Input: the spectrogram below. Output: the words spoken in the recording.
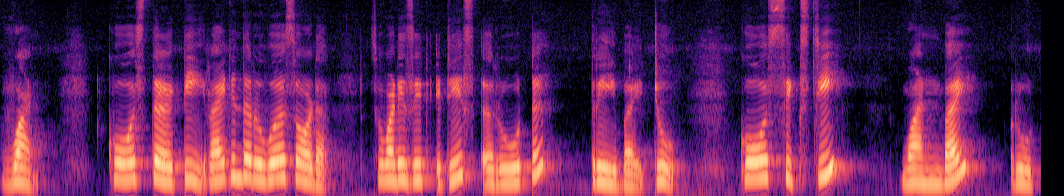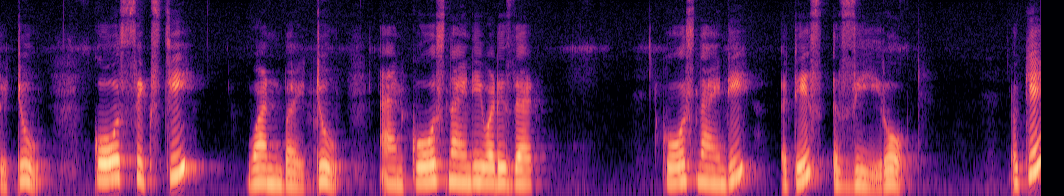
1. Cos 30. Write in the reverse order. So what is it? It is root 3 by 2. Cos 60 1 by root 2. Cos 60 1 by 2. And cos 90 what is that? Cos 90 it is 0. Okay.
